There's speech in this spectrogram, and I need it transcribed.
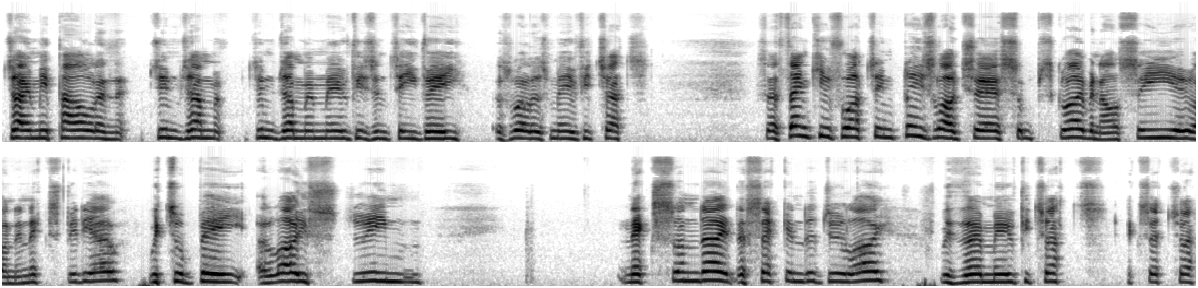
Jamie Powell and Jim Jam, Jim Jammer Movies and TV as well as movie chats. So thank you for watching. Please like, share, subscribe and I'll see you on the next video, which will be a live stream next Sunday, the 2nd of July, with the movie chats, etc.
